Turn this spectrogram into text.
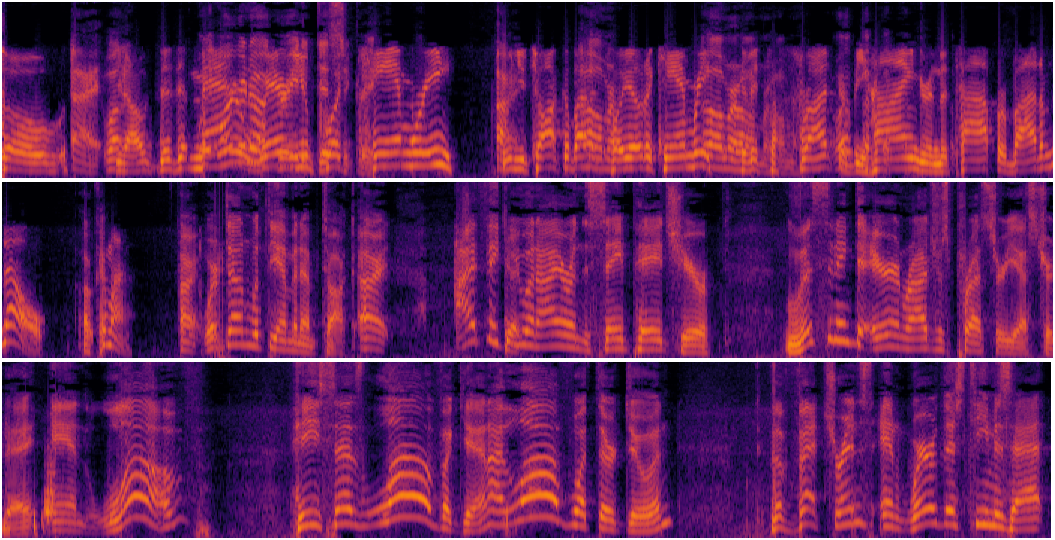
So, right, well, you know, does it matter where you put disagree. Camry All when right. you talk about Homer. a Toyota Camry? Homer, if it's Homer. front or behind or in the top or bottom? No. Okay. Come on. All right, we're done with the M&M talk. All right, I think Good. you and I are on the same page here. Listening to Aaron Rodgers' presser yesterday, and love, he says love again. I love what they're doing. The veterans, and where this team is at,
